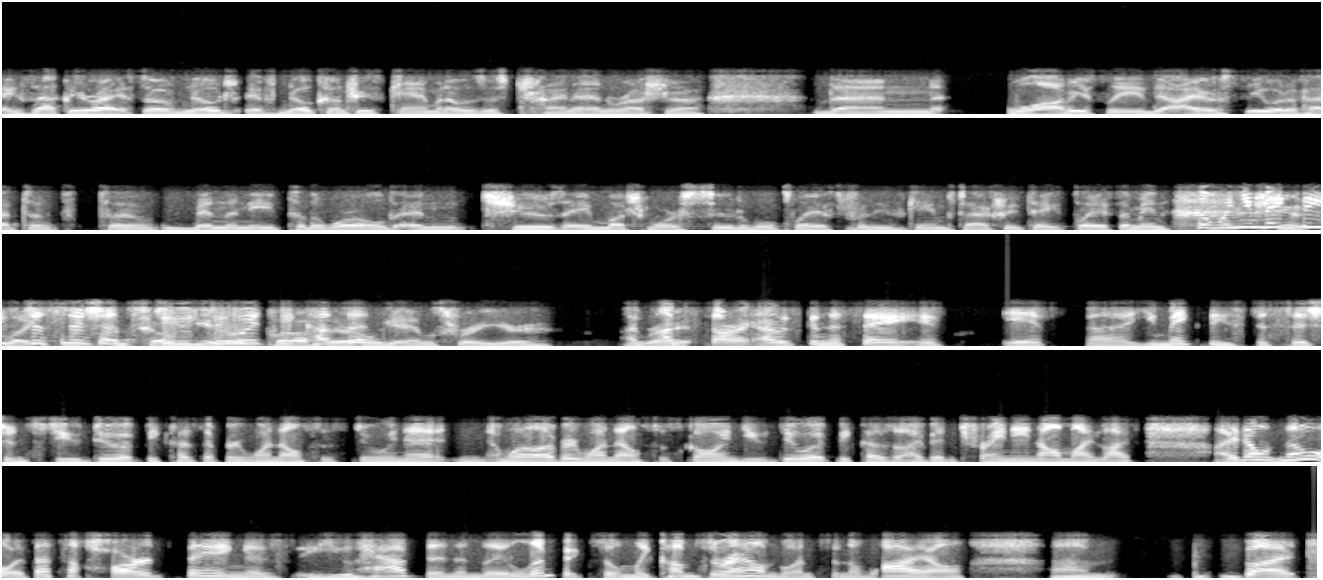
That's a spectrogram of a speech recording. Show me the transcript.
Exactly right. So if no if no countries came and it was just China and Russia, then well obviously the IOC would have had to to bend the knee to the world and choose a much more suitable place for these games to actually take place. I mean, So when you make shoot, these like, decisions, do you do it put off because their own games for a year. I'm, right? I'm sorry. I was going to say if if uh, you make these decisions, do you do it because everyone else is doing it? And well, everyone else is going. Do you do it because I've been training all my life? I don't know. That's a hard thing, as you have been, and the Olympics only comes around once in a while. Um, but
